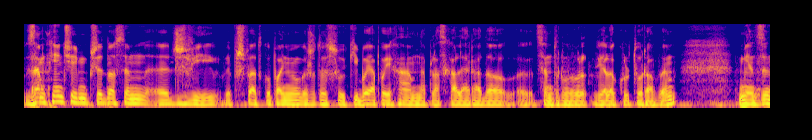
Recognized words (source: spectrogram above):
zamknięcie mi przed nosem drzwi w przypadku pani Małgorzaty Sujki, bo ja pojechałem na Plac Halera do Centrum Wielokulturowym. Między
